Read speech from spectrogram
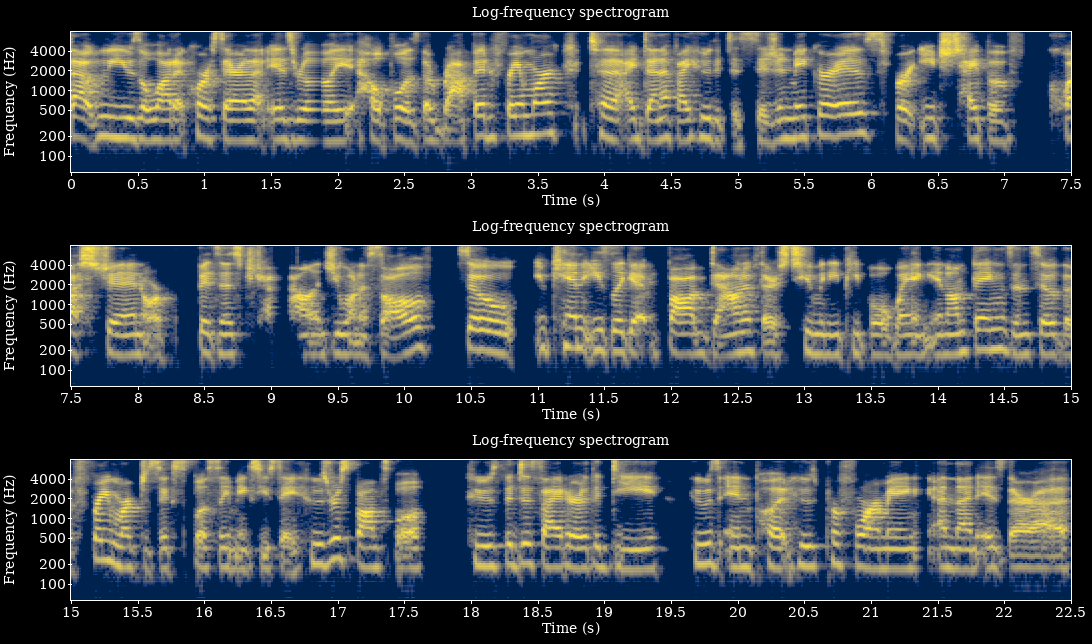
that we use a lot at Coursera that is really helpful is the rapid framework to identify who the decision maker is for each type of question or business challenge you want to solve. So you can easily get bogged down if there's too many people weighing in on things. And so the framework just explicitly makes you say who's responsible, who's the decider, the D, who's input, who's performing, and then is there a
